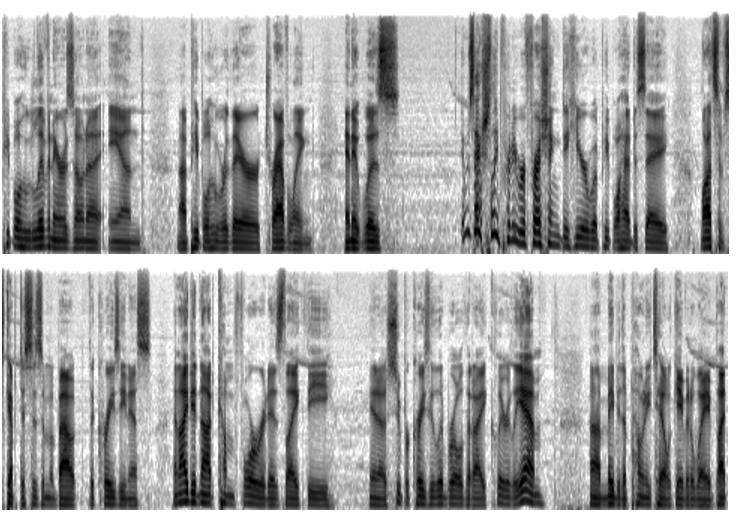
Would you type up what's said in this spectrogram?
people who live in Arizona and uh, people who were there traveling, and it was it was actually pretty refreshing to hear what people had to say. Lots of skepticism about the craziness, and I did not come forward as like the you know super crazy liberal that I clearly am. Uh, maybe the ponytail gave it away, but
